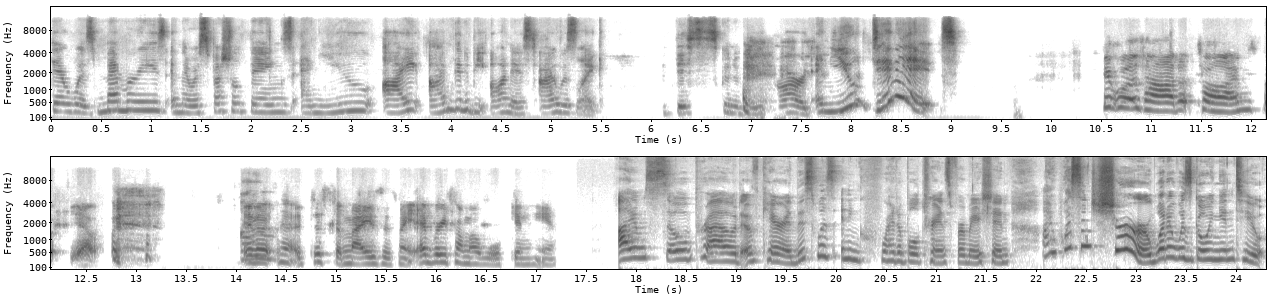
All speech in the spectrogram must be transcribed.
there was memories and there was special things. And you, I, I'm gonna be honest. I was like, this is gonna be hard, and you did it. It was hard at times, but yeah. it, Um, it just amazes me every time I walk in here. I am so proud of Karen. This was an incredible transformation. I wasn't sure what I was going into.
